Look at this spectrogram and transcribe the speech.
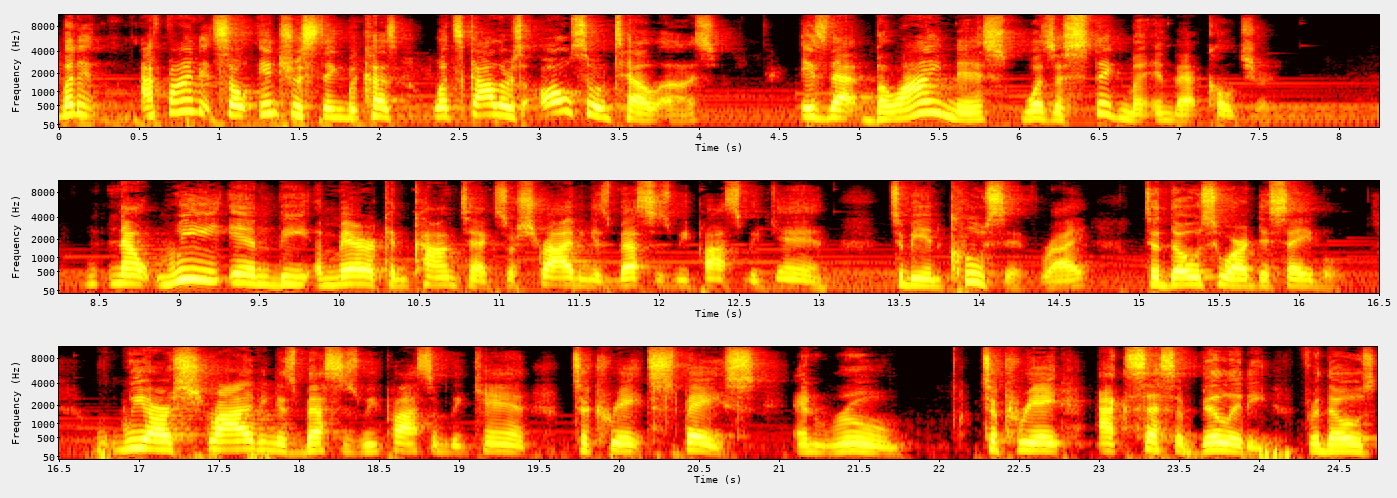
But it, I find it so interesting because what scholars also tell us is that blindness was a stigma in that culture. Now, we in the American context are striving as best as we possibly can to be inclusive, right? To those who are disabled. We are striving as best as we possibly can to create space and room, to create accessibility for those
